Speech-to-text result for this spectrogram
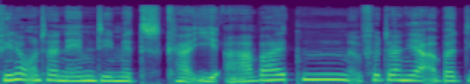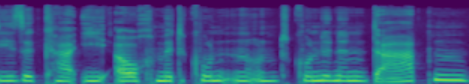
Viele Unternehmen, die mit KI arbeiten, füttern ja aber diese KI auch mit Kunden und Kundinnen Daten,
